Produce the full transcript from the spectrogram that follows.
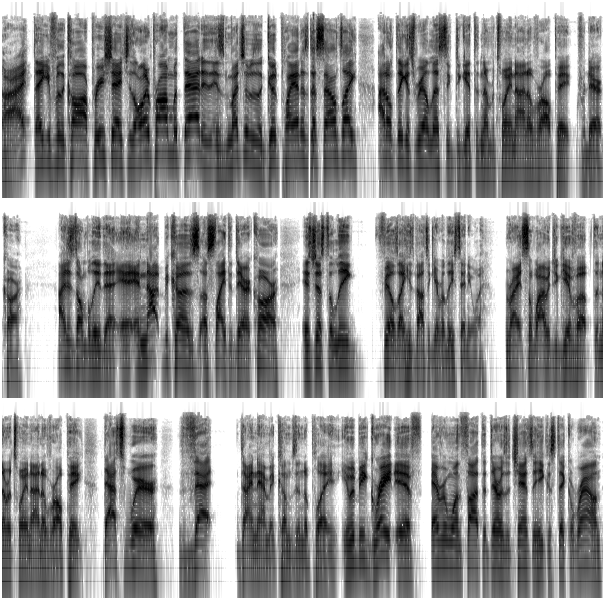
All right. Thank you for the call. I appreciate you. The only problem with that is, as much of a good plan as that sounds like, I don't think it's realistic to get the number 29 overall pick for Derek Carr. I just don't believe that. And not because a slight to Derek Carr, it's just the league feels like he's about to get released anyway. Right? So why would you give up the number 29 overall pick? That's where that dynamic comes into play. It would be great if everyone thought that there was a chance that he could stick around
